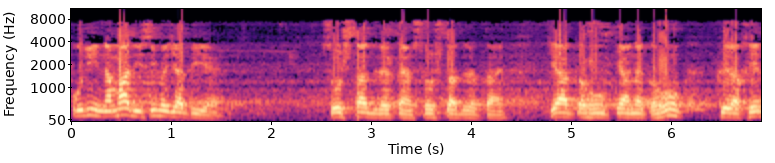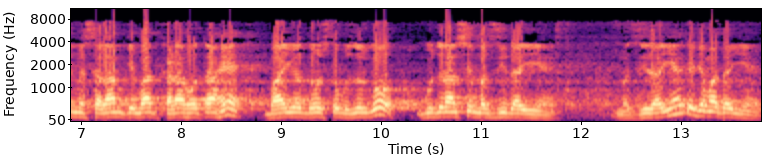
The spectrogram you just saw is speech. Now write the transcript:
پوری نماز اسی میں جاتی ہے۔ سوچتا رہتا ہے، سوچتا رہتا ہے۔ کیا کہوں، کیا نہ کہوں۔ پھر اخیر میں سلام کے بعد کھڑا ہوتا ہے۔ بھائی اور دوست بزرگوں گجرات سے مسجد آئی ہے مسجد آئی ہے کہ جماعت آئی ہے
